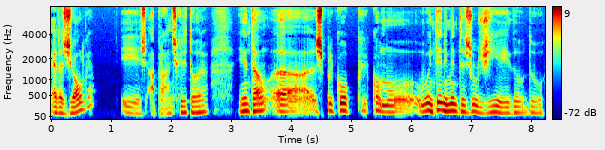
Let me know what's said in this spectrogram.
era geóloga e a para escritora e então uh, explicou que como o entendimento da geologia e do, do,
